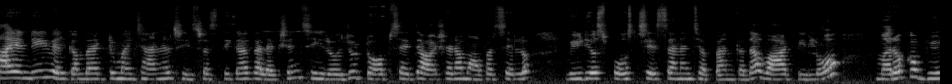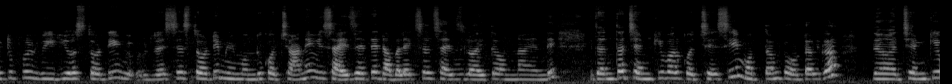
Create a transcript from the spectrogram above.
హాయ్ అండి welcome back to my channel Sri Swastika collections ఈరోజు టాప్స్ అయితే ఆషాఢం ఆఫర్ సేల్లో వీడియోస్ పోస్ట్ చేశానని చెప్పాను కదా. వాటిలో మరొక బ్యూటిఫుల్ వీడియోస్ తోటి డ్రెస్సెస్ తోటి మేము ముందుకు వచ్చాను. ఇవి సైజ్ అయితే డబల్ ఎక్సెల్ సైజులో అయితే ఉన్నాయండి. ఇదంతా చెమ్కి వర్క్ వచ్చేసి మొత్తం టోటల్గా చెమ్కి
